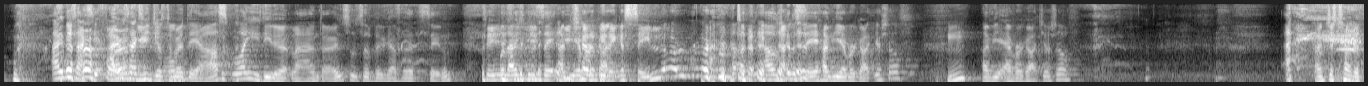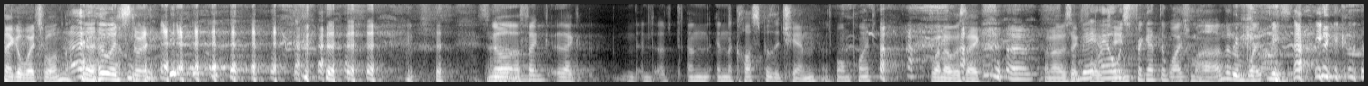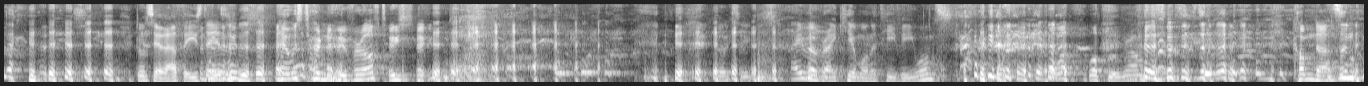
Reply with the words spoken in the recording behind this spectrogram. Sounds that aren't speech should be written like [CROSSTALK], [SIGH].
I was actually, I was actually just come? about to ask, Well, why you do it lying down so if you haven't seen them? But I was going to say, have you you, trying ever to be like a sailor? I was going to say, have you ever got yourself? Hmm? Have you ever got yourself? I'm just trying to think of which one. [LAUGHS] [LAUGHS] which story? [LAUGHS] no, I um, think like in, in the cusp of the chin at one point when I was like when I was like Mate, I 14. always forget to wash my hand and I'm wiping my Don't say that these days. I always turn the Hoover off too soon. I remember I came on a TV once. What program? Come dancing.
